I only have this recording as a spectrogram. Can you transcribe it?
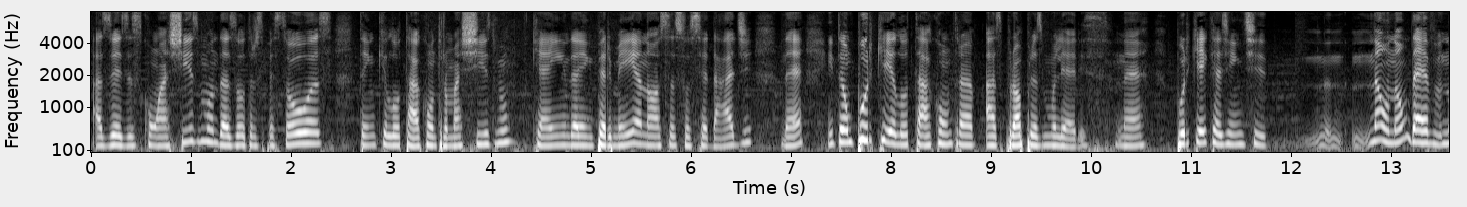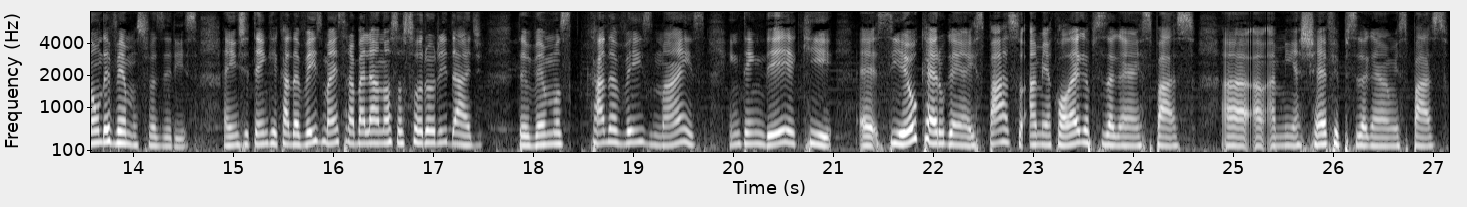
às vezes, com o achismo das outras pessoas, tem que lutar contra o machismo, que ainda permeia a nossa sociedade, né? Então, por que lutar contra as próprias mulheres, né? Por que, que a gente não, não, deve, não devemos fazer isso. A gente tem que cada vez mais trabalhar a nossa sororidade. Devemos cada vez mais entender que é, se eu quero ganhar espaço, a minha colega precisa ganhar espaço, a, a, a minha chefe precisa ganhar um espaço.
